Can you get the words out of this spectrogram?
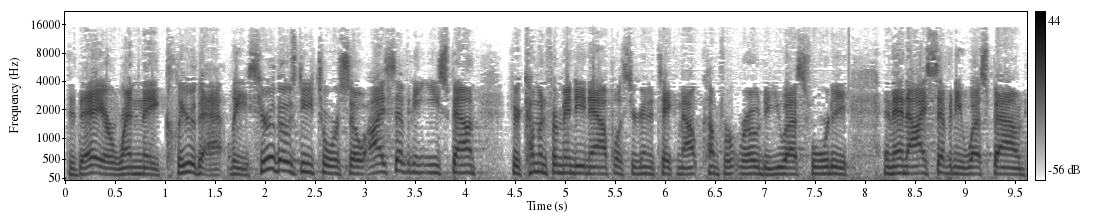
today or when they clear that at least. Here are those detours. So I-70 eastbound, if you're coming from Indianapolis, you're going to take Mount Comfort Road to US 40 and then I-70 westbound,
